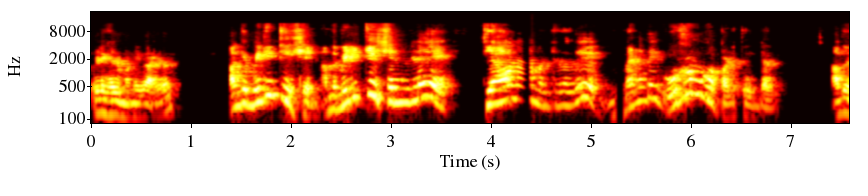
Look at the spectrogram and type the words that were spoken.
பிள்ளைகள் மனைவார்கள் அங்க மெடிடேஷன் அந்த மெடிடேஷன்லே தியானம் என்றது மனதை ஒருமுகப்படுத்துகின்றது. அது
